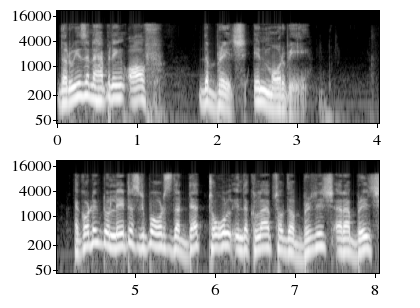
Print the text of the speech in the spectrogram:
द रीजन हैपनिंग ऑफ़ द ब्रिज इन मोरबी। According to latest reports, the death toll in the collapse of the British era bridge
